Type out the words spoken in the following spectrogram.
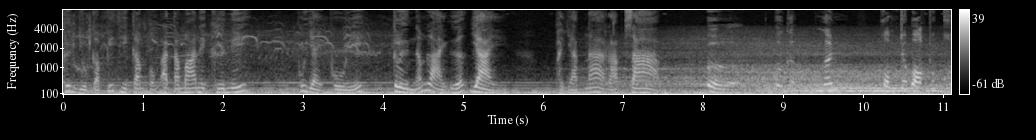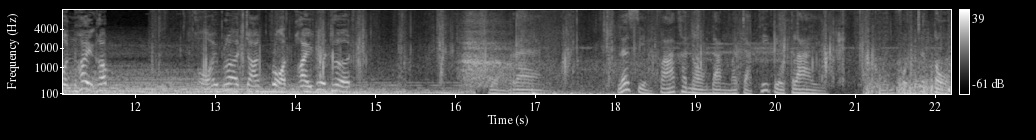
ขึ้นอยู่กับพิธีกรรมของอาตมาในคืนนี้ ผู้ใหญ่ผุย กลืนน้ำลายเอื้อกใหญ่ พยักหน้ารับทราบ เออเอองั้นผมจะบอกทุกคนให้ครับ ขอให้พระอาจารย์ปลอดภัยด้วยเถิดลมแรง และเสียงฟ้าขนองดังมาจากที่ไกลๆ เหมือนฝนจะตก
